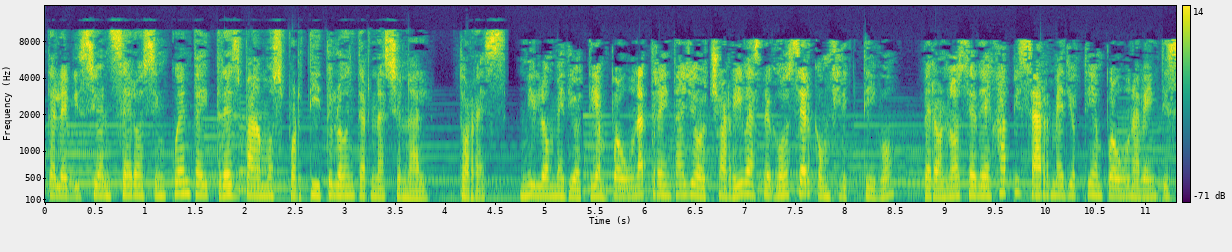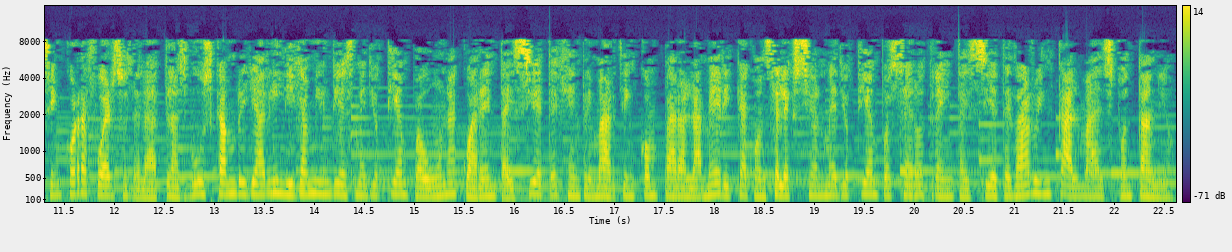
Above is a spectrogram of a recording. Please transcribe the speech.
Televisión 053 Vamos por título internacional, Torres. Nilo Medio Tiempo 1.38 Arribas negó ser conflictivo, pero no se deja pisar medio tiempo una 25 refuerzos del Atlas. Buscan brillar en Liga 1010 medio tiempo una 47 Henry Martin compara la América con selección medio tiempo 037 Darwin calma espontáneo,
